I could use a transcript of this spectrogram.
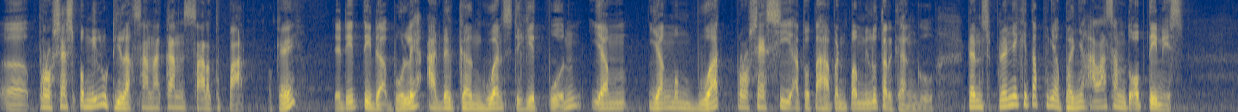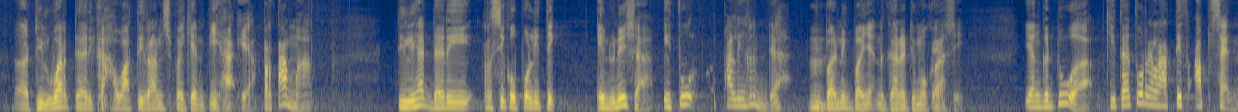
e, proses pemilu dilaksanakan secara tepat. Oke. Okay. Jadi tidak boleh ada gangguan sedikit pun yang yang membuat prosesi atau tahapan pemilu terganggu. Dan sebenarnya kita punya banyak alasan untuk optimis e, di luar dari kekhawatiran sebagian pihak ya. Pertama, dilihat dari resiko politik Indonesia itu paling rendah hmm. dibanding banyak negara demokrasi. Yang kedua, kita itu relatif absen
